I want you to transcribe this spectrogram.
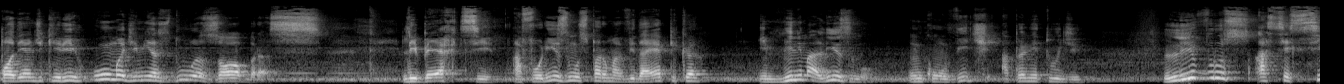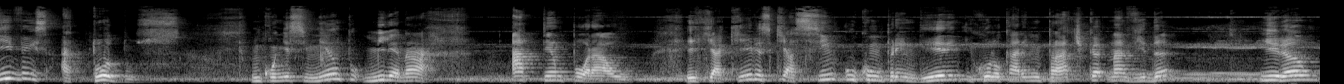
podem adquirir uma de minhas duas obras Liberte-se, aforismos para uma vida épica e minimalismo, um convite à plenitude. Livros acessíveis a todos, um conhecimento milenar, atemporal, e que aqueles que assim o compreenderem e colocarem em prática na vida irão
